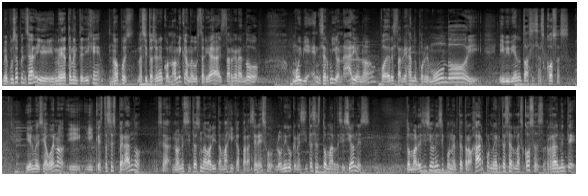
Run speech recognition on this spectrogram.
Me puse a pensar y inmediatamente dije, no, pues la situación económica, me gustaría estar ganando muy bien, ser millonario, ¿no? Poder estar viajando por el mundo y, viviendo todas esas cosas. Y él me decía, bueno, ¿y, ¿y, qué estás esperando? O sea, no necesitas una varita mágica para hacer eso. Lo único que necesitas es tomar decisiones. Tomar decisiones y ponerte a trabajar, ponerte a hacer las cosas. Realmente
